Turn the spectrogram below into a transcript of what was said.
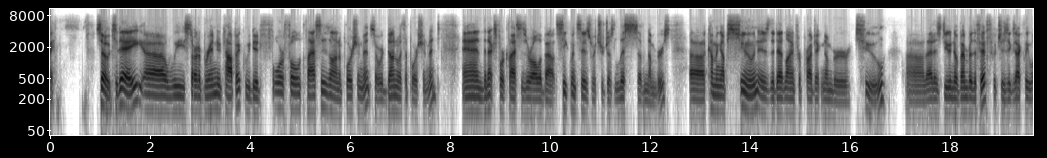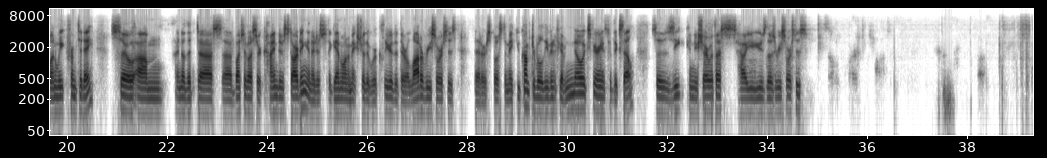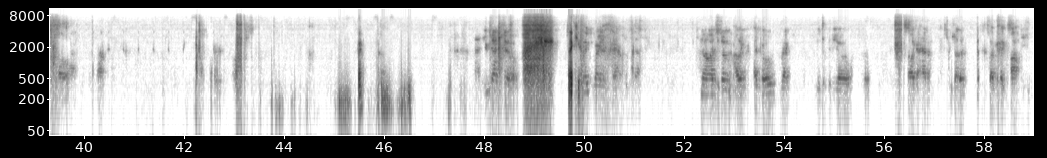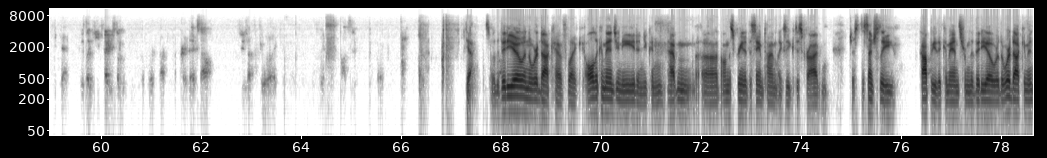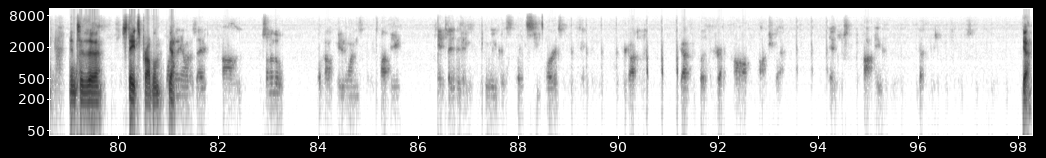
Okay. So today uh, we start a brand new topic. We did four full classes on apportionment, so we're done with apportionment. And the next four classes are all about sequences, which are just lists of numbers. Uh, coming up soon is the deadline for project number two. Uh, that is due November the 5th, which is exactly one week from today. So um, I know that uh, a bunch of us are kind of starting, and I just, again, want to make sure that we're clear that there are a lot of resources that are supposed to make you comfortable, even if you have no experience with Excel. So Zeke, can you share with us how you use those resources? Okay. Thank you. No, I just don't, I like, I go direct to the video, so like I had them next to each other, so I could like copy, yeah, cause like you type some. Word document right into Excel, so you just have to do it like. Yeah, so the video and the Word doc have like all the commands you need and you can have them uh, on the screen at the same time like Zeke described. And just essentially copy the commands from the video or the Word document into the states problem. Yeah. thing I wanna say, um, some of the more complicated ones, copy, can't type it in easily, cause like C words. You have to put the correct column onto that. And just copy. Yeah.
